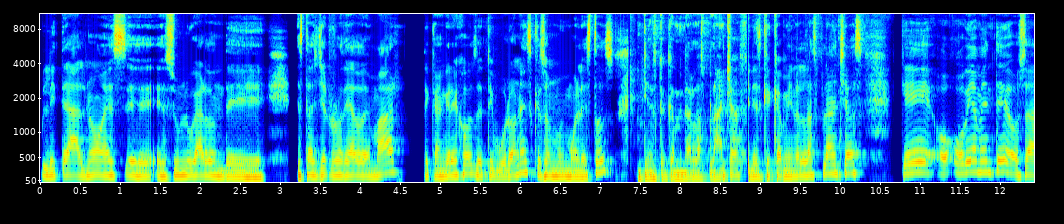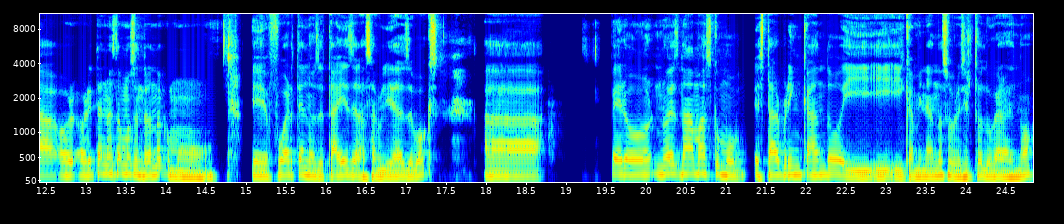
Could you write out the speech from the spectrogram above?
literal, ¿no? Es, eh, es un lugar donde estás rodeado de mar, de cangrejos, de tiburones que son muy molestos. Tienes que caminar las planchas. Tienes que caminar las planchas que o- obviamente, o sea, ahor- ahorita no estamos entrando como eh, fuerte en los detalles de las habilidades de box. Ah, pero no es nada más como estar brincando y, y- y caminando sobre ciertos lugares, ¿no?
